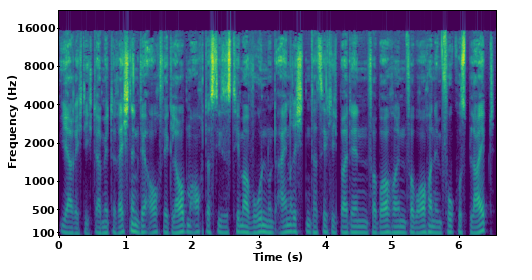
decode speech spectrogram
Ja, richtig. Damit rechnen wir auch. Wir glauben auch, dass dieses Thema Wohnen und Einrichten tatsächlich bei den Verbraucherinnen und Verbrauchern im Fokus bleibt.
